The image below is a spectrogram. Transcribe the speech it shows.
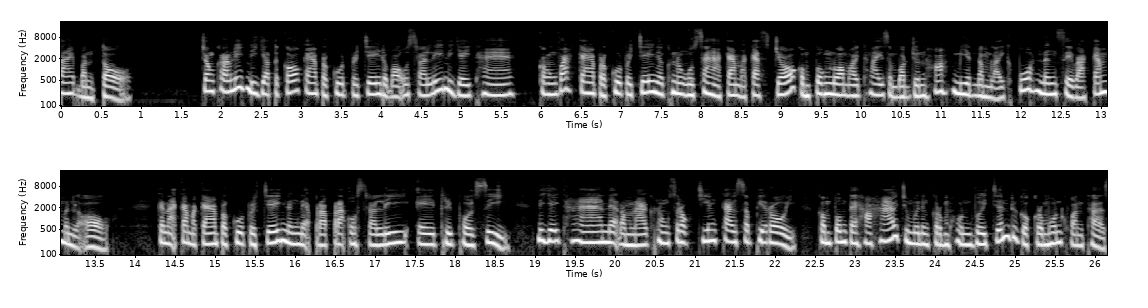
តែបន្ត ចុងក្រោយនេះនាយកតកការប្រកួតប្រជែងរបស់អូស្ត្រាលីនិយាយថាកង្វះការប្រកួតប្រជែងនៅក្នុងឧស្សាហកម្មអាកាសចរកំពុងនាំឲ្យថ្លៃសម្បត្តិយន្តហោះមានតម្លៃខ្ពស់និងសេវាកម្មមិនល្អគណៈកម្មការប្រកួតប្រជែងនិងអ្នកប្រើប្រាស់អូស្ត្រាលី ACCC និយាយថាអ្នកដំណើរក្នុងស្រុកជាង90%កំពុងតែហោះហើរជាមួយនឹងក្រុមហ៊ុន Virgin ឬក៏ក្រុមហ៊ុន Qantas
